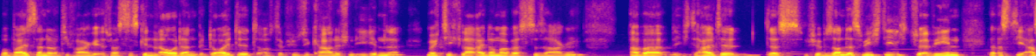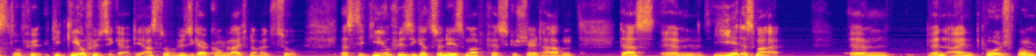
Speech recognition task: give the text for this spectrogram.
wobei es dann noch die Frage ist, was das genau dann bedeutet aus der physikalischen Ebene, möchte ich gleich noch mal was zu sagen. Aber ich halte das für besonders wichtig zu erwähnen, dass die, die Geophysiker, die Astrophysiker kommen gleich noch hinzu, dass die Geophysiker zunächst mal festgestellt haben, dass ähm, jedes Mal, ähm, wenn ein Polsprung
